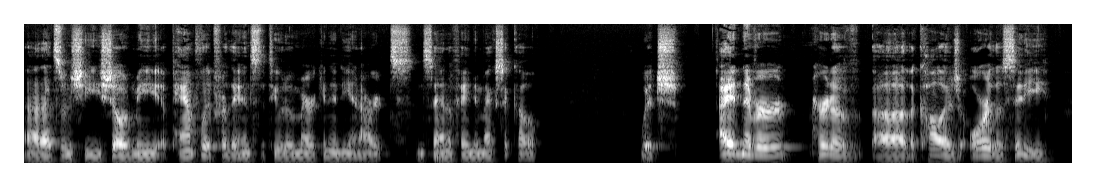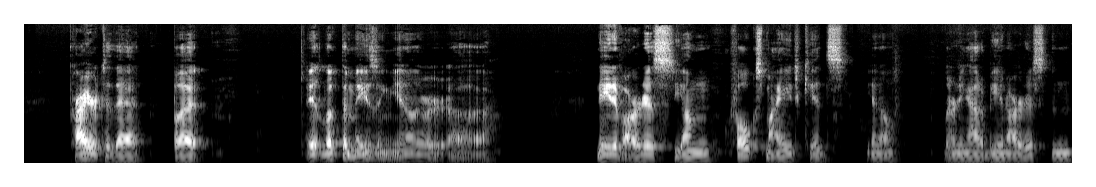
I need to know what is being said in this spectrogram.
Uh, that's when she showed me a pamphlet for the Institute of American Indian Arts in Santa Fe, New Mexico, which I had never heard of uh, the college or the city prior to that, but it looked amazing. You know, there were uh, native artists, young folks, my age kids, you know, learning how to be an artist. And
